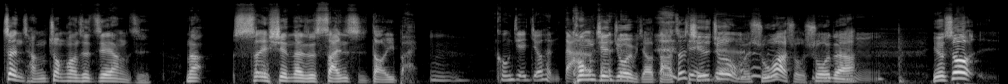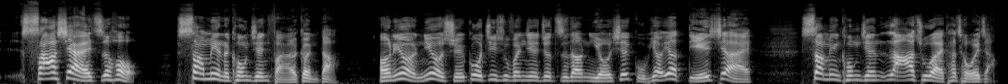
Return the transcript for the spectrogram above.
正常状况是这样子，那现现在是三十到一百，嗯，空间就很大，空间就会比较大，这其实就是我们俗话所说的啊，嗯有时候杀下来之后。上面的空间反而更大哦，你有你有学过技术分析就知道，你有些股票要跌下来，上面空间拉出来它才会涨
